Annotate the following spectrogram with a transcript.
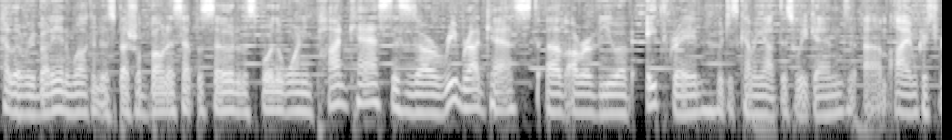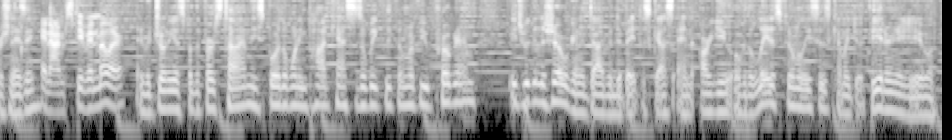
Hello, everybody, and welcome to a special bonus episode of the Spoiler Warning podcast. This is our rebroadcast of our review of Eighth Grade, which is coming out this weekend. Um, I am Christopher Schnese. And I'm Stephen Miller. And for joining us for the first time, the Spoiler Warning podcast is a weekly film review program. Each week in the show, we're going to dive in, debate, discuss, and argue over the latest film releases coming to a theater near you.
